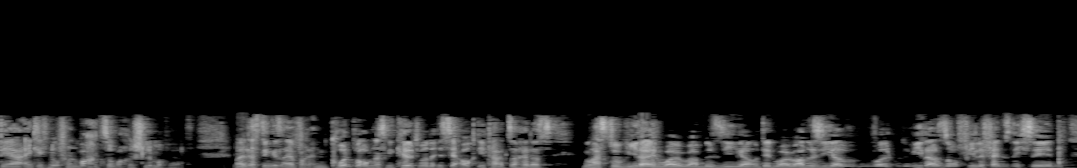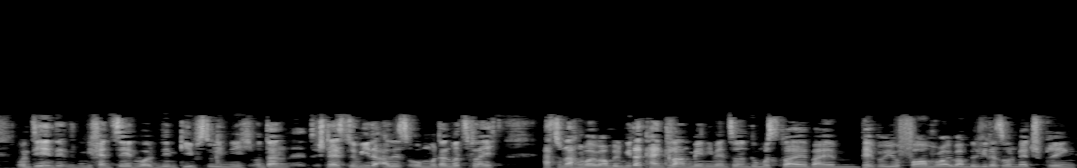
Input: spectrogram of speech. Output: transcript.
der eigentlich nur von Woche zu Woche schlimmer wird. Weil das Ding ist einfach, ein Grund, warum das gekillt wurde, ist ja auch die Tatsache, dass nu hast du wieder einen Royal Rumble Sieger und den Royal Rumble Sieger wollten wieder so viele Fans nicht sehen und den, den die Fans sehen wollten, dem gibst du ihn nicht und dann stellst du wieder alles um und dann wird's vielleicht hast du nach dem Royal Rumble wieder keinen klaren Main Event, sondern du musst bei beim Pay-per-view Form Royal Rumble wieder so ein Match bringen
